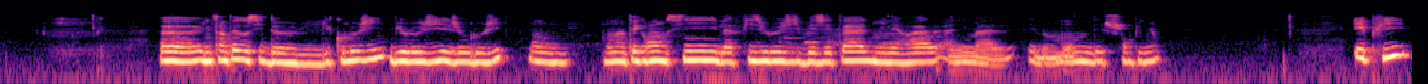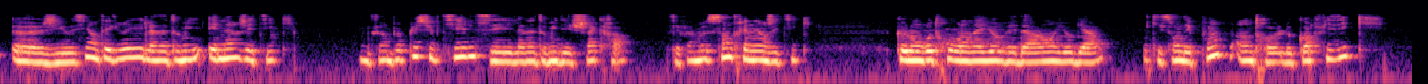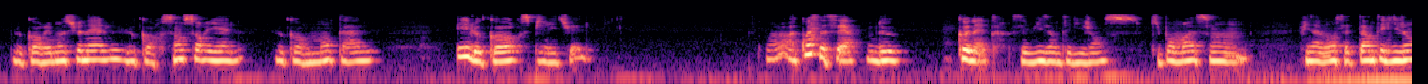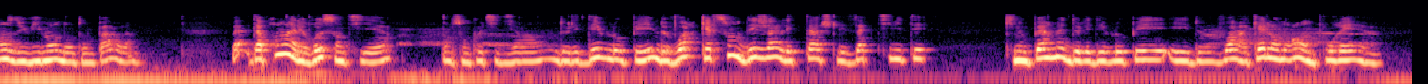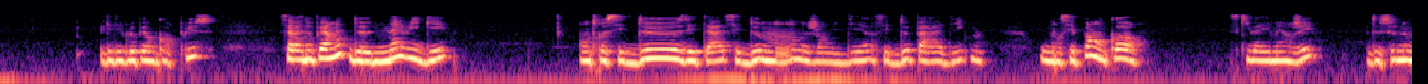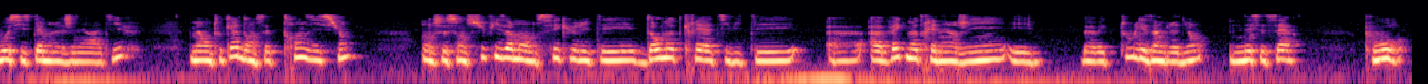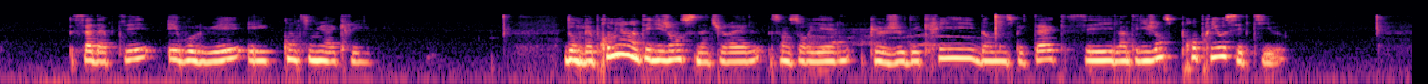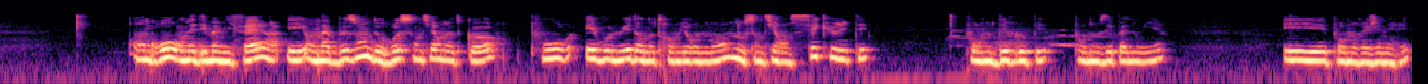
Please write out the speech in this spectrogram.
Euh, une synthèse aussi de l'écologie, biologie et géologie, en, en, intégrant aussi la physiologie végétale, minérale, animale et le monde des champignons. Et puis, euh, j'ai aussi intégré l'anatomie énergétique. C'est un peu plus subtil, c'est l'anatomie des chakras, ces fameux centres énergétiques que l'on retrouve en Ayurveda, en yoga, qui sont des ponts entre le corps physique, le corps émotionnel, le corps sensoriel, le corps mental et le corps spirituel. À quoi ça sert de connaître ces huit intelligences qui pour moi sont finalement cette intelligence du vivant dont on parle, bah, d'apprendre à les ressentir dans son quotidien, de les développer, de voir quelles sont déjà les tâches, les activités qui nous permettent de les développer et de voir à quel endroit on pourrait euh, les développer encore plus, ça va nous permettre de naviguer entre ces deux états, ces deux mondes, j'ai envie de dire, ces deux paradigmes, où on ne sait pas encore ce qui va émerger, de ce nouveau système régénératif, mais en tout cas dans cette transition, on se sent suffisamment en sécurité dans notre créativité, euh, avec notre énergie et ben, avec tous les ingrédients nécessaires pour s'adapter, évoluer et continuer à créer. Donc la première intelligence naturelle, sensorielle que je décris dans mon spectacle, c'est l'intelligence proprioceptive. En gros, on est des mammifères et on a besoin de ressentir notre corps pour évoluer dans notre environnement, nous sentir en sécurité, pour nous développer, pour nous épanouir et pour nous régénérer.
